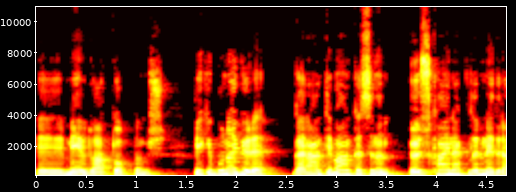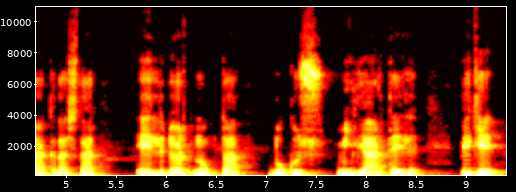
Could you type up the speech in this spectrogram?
e, mevduat toplamış. Peki buna göre Garanti Bankası'nın öz kaynakları nedir arkadaşlar? 54.9 milyar TL. Peki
